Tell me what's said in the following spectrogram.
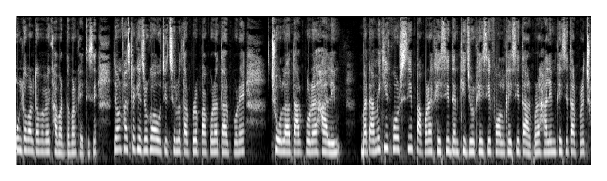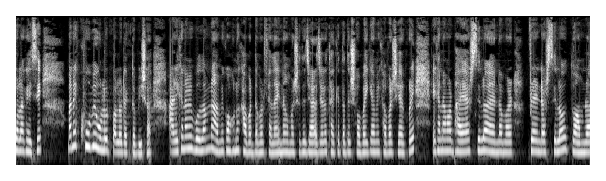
উল্টো পাল্টাভাবে খাবার দাবার খাইতেছি। যেমন ফার্স্টে খেজুর খাওয়া উচিত ছিল, তারপরে পাকোড়া, তারপরে ছোলা, তারপরে হালিম। বাট আমি কি করছি? পাকোড়া খাইছি দেন খেজুর খাইছি, ফল খাইছি, তারপরে হালিম খাইছি, তারপরে ছোলা খাইছি। মানে খুবই উলট পালট একটা বিষয়। আর এখানে আমি বললাম না, আমি কখনো খাবার দাবার ফেলাই না। আমার সাথে যারা যারা থাকে, তাদের সবাইকে আমি খাবার শেয়ার করি। এখানে আমার ভাই আসছিল অ্যান্ড আমার ফ্রেন্ড আসছিল। তো আমরা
